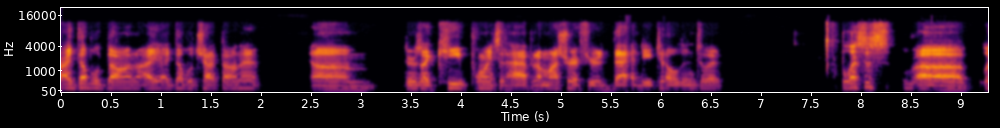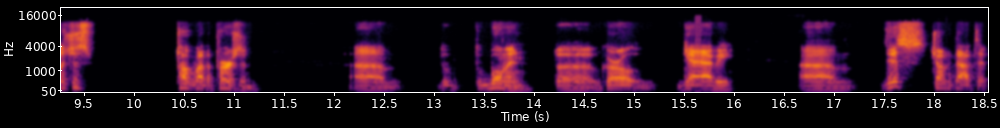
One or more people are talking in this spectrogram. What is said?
I doubled down, I, I double checked on it. Um, there's like key points that happen. I'm not sure if you're that detailed into it. But let's just uh let's just talk about the person. Um the, the woman, the girl Gabby. Um this jumped out to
